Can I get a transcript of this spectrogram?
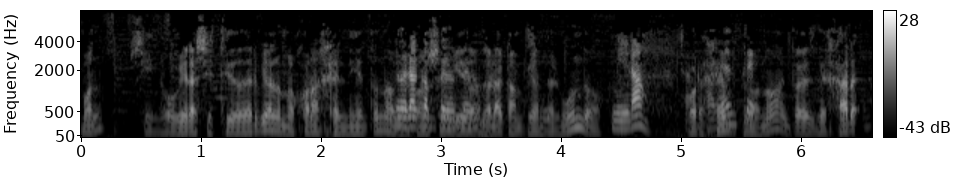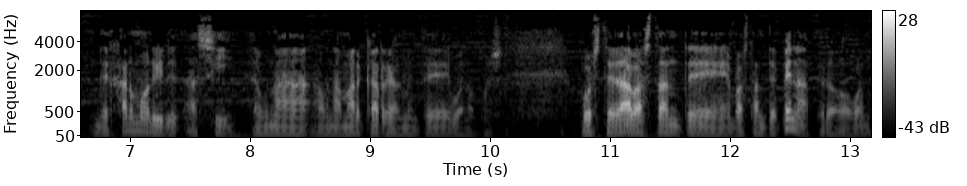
bueno, si no hubiera existido Derby, a lo mejor Ángel Nieto no, No habría conseguido, no era campeón del mundo Mira. por ejemplo, ¿no? Entonces dejar dejar morir así a una, a una marca realmente, bueno, pues pues te da bastante bastante pena, pero bueno,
